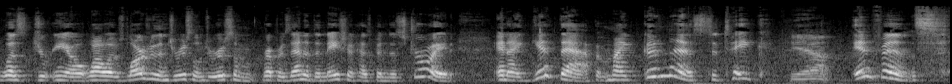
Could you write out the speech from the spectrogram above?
was you know while it was larger than Jerusalem, Jerusalem represented the nation, has been destroyed, and I get that. But my goodness, to take Yeah. infants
